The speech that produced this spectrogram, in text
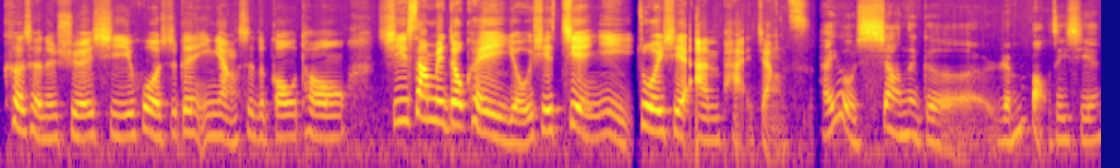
课程的学习，或者是跟营养师的沟通，其实上面都可以有一些建议，做一些安排，这样子。还有像那个人保这些，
